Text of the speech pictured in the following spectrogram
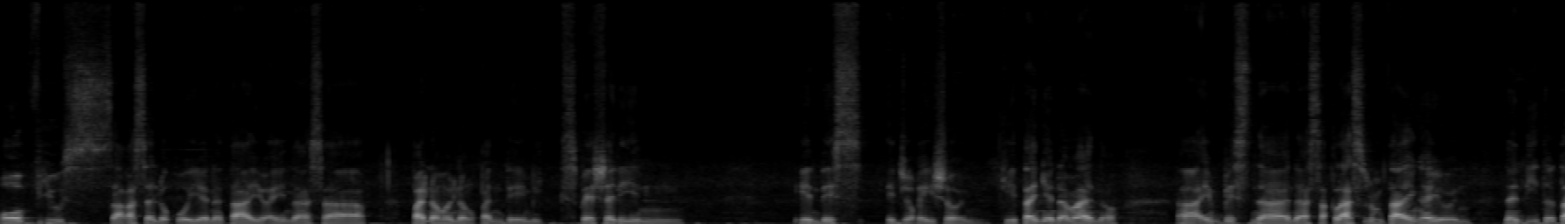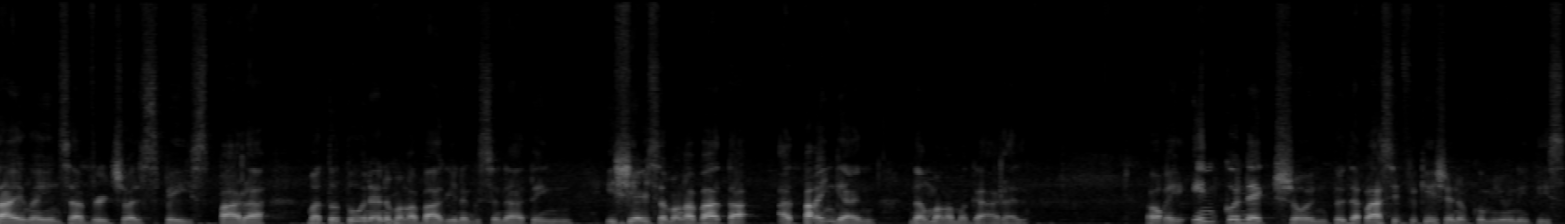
obvious sa kasalukuyan na tayo ay nasa panahon ng pandemic, especially in in this education. Kita nyo naman, no? Uh, imbes na nasa classroom tayo ngayon, nandito tayo ngayon sa virtual space para matutunan ng mga bagay na gusto nating i-share sa mga bata at pakinggan ng mga mag-aaral. Okay, in connection to the classification of communities,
